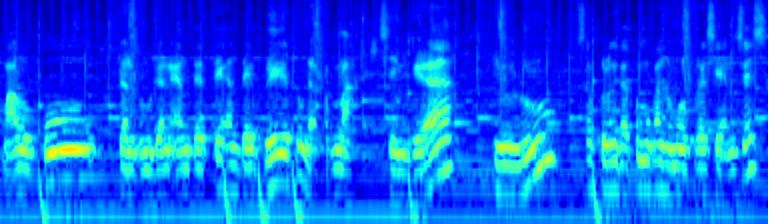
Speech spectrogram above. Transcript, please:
Maluku, dan kemudian NTT, NTB itu nggak pernah. Sehingga dulu sebelum kita temukan Homo floresiensis,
